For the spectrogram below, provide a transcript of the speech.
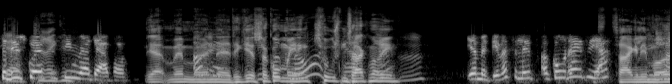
Så Ja, det skulle det er efter rigtigt. sin være derfor. Ja, men, men øh, det giver så god mening. Tusind tak, Marie. Jamen, det var så lidt. Og god dag til jer. Tak i lige måde.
